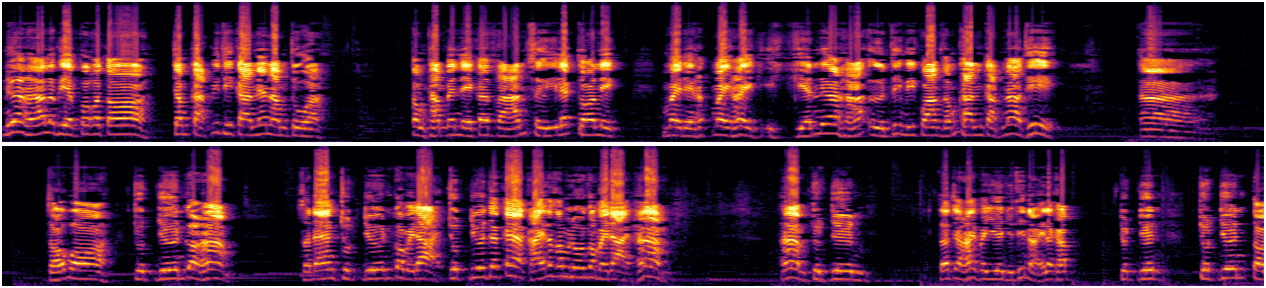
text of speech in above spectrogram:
เนื้อหาระเบียบกกตจำกัดวิธีการแนะนำตัว ต้องทำเป็นเอกสารสื่ออิเล็กทรอนิกส์ ไม่ได้ไม่ให้เขียนเนื้อหาอื่นที่มีความสำคัญกับหน้าที่สวจุดยืนก็ห้าม แสดงจุดยืนก็ไม่ได้ จุดยืนจะแก้ไขรัฐธรรมนูญก็ไม่ได้ ห้าม ห้ามจุดยืน แล้วจะให้ไปยืนอยู่ที่ไหนล่ะครับ จุดยืนจุดยืนต่อ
